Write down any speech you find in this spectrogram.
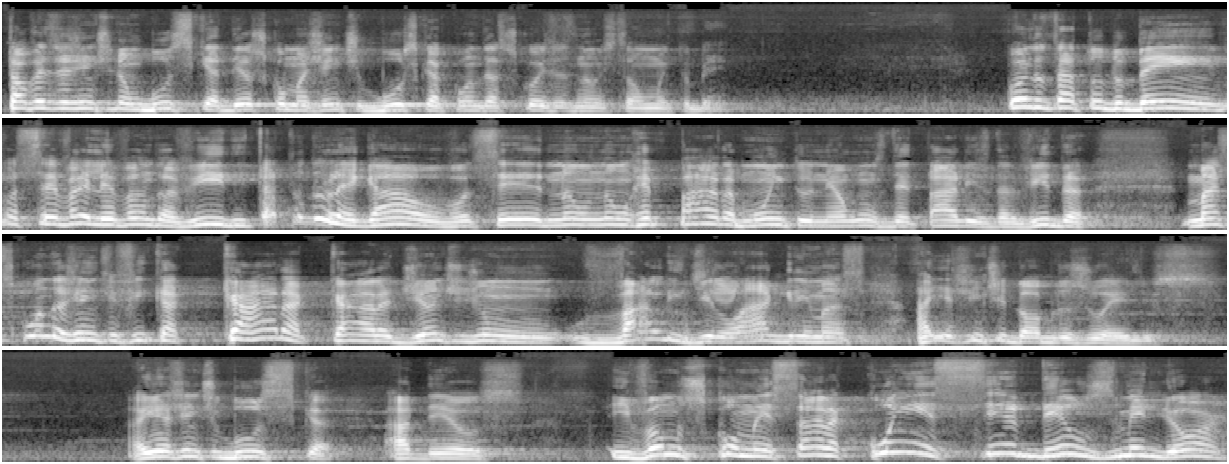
talvez a gente não busque a Deus como a gente busca quando as coisas não estão muito bem. Quando está tudo bem, você vai levando a vida e está tudo legal, você não, não repara muito em alguns detalhes da vida, mas quando a gente fica cara a cara diante de um vale de lágrimas, aí a gente dobra os joelhos. Aí a gente busca a Deus e vamos começar a conhecer Deus melhor.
